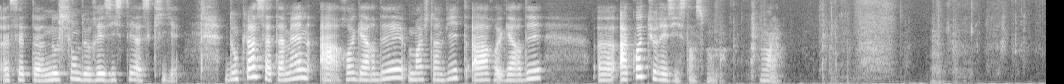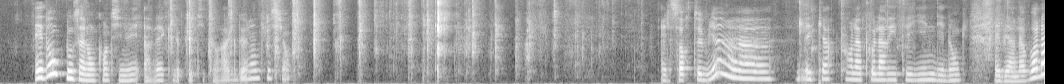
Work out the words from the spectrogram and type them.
à cette notion de résister à ce qui est. Donc là, ça t'amène à regarder, moi je t'invite à regarder euh, à quoi tu résistes en ce moment. Voilà. Et donc, nous allons continuer avec le petit oracle de l'intuition. Elles sortent bien, euh, les cartes pour la polarité yin, dis donc. Eh bien, la voilà,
